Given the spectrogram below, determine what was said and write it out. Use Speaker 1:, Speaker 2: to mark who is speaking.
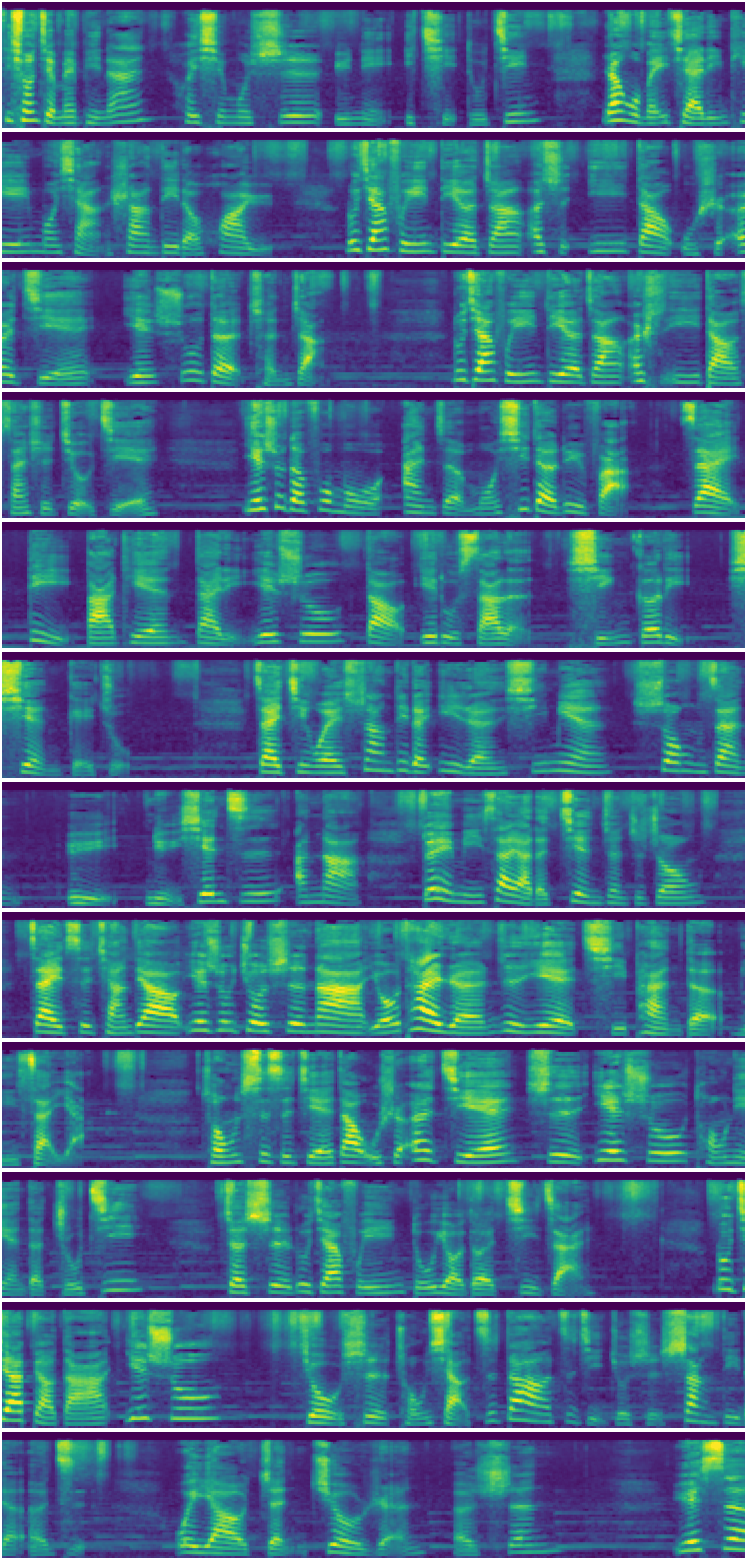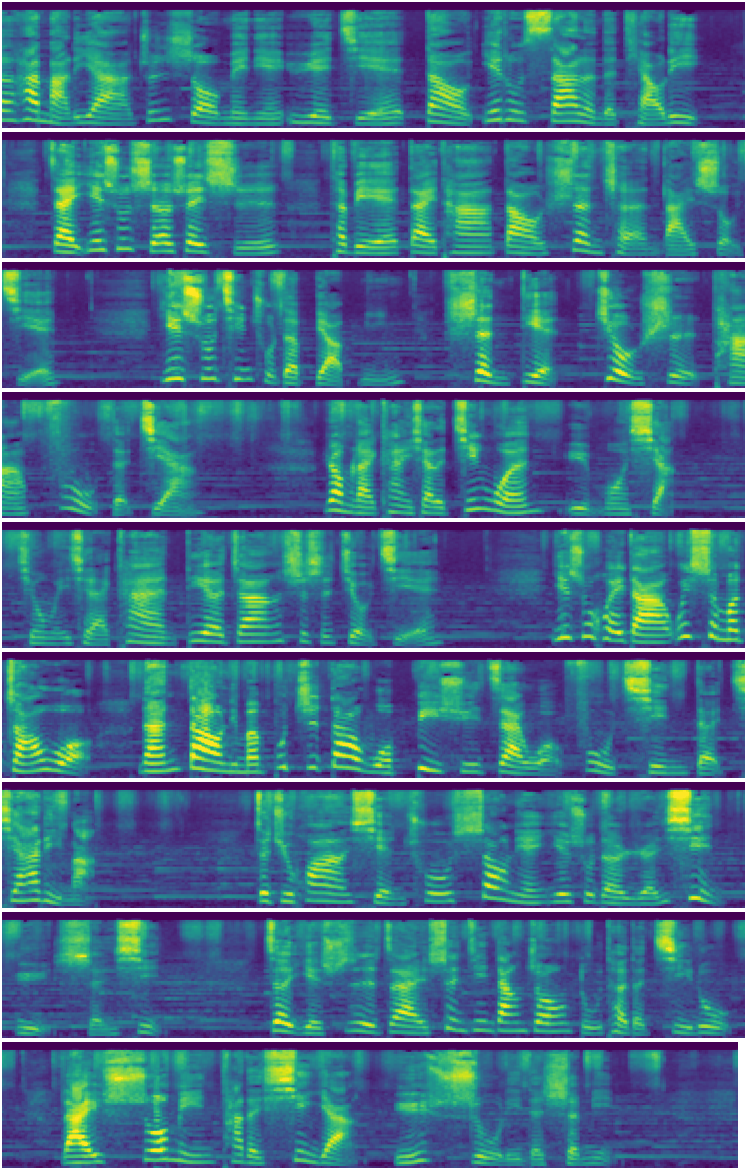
Speaker 1: 弟兄姐妹平安，慧心牧师与你一起读经，让我们一起来聆听默想上帝的话语。路加福音第二章二十一到五十二节，耶稣的成长。路加福音第二章二十一到三十九节，耶稣的父母按着摩西的律法，在第八天带领耶稣到耶路撒冷行割礼，献给主。在敬畏上帝的义人西面颂赞与女先知安娜对弥赛亚的见证之中，再一次强调耶稣就是那犹太人日夜期盼的弥赛亚。从四十节到五十二节是耶稣童年的足迹，这是路加福音独有的记载。路加表达耶稣就是从小知道自己就是上帝的儿子。为要拯救人而生，约瑟和玛利亚遵守每年逾越节到耶路撒冷的条例，在耶稣十二岁时，特别带他到圣城来守节。耶稣清楚地表明，圣殿就是他父的家。让我们来看一下的经文与默想，请我们一起来看第二章四十九节。耶稣回答：“为什么找我？难道你们不知道我必须在我父亲的家里吗？”这句话显出少年耶稣的人性与神性，这也是在圣经当中独特的记录，来说明他的信仰与属灵的生命。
